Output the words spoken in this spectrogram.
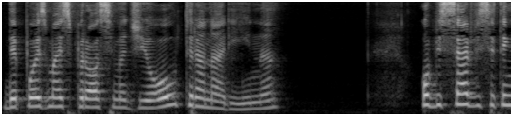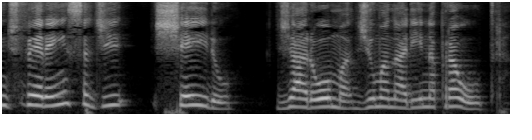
depois mais próxima de outra narina. Observe se tem diferença de cheiro, de aroma de uma narina para outra.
